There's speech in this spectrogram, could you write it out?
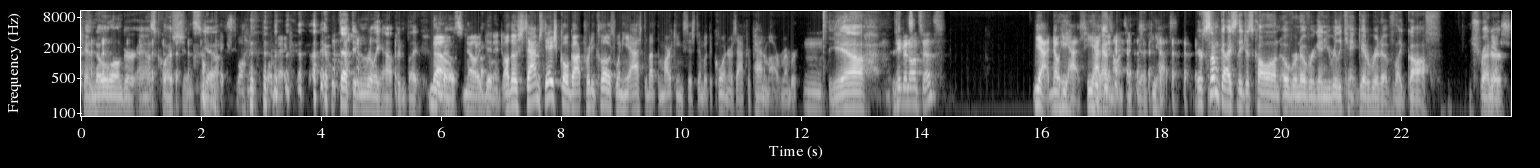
can no longer ask questions. Yeah, Meg Swan, poor Meg. That didn't really happen, but who No, knows? no, it didn't. Although Sam Stachko got pretty close when he asked about the marking system with the corners after Panama. Remember? Mm. Yeah, Has he been on since? Yeah, no, he has. He has Has- been on. since. Okay. He has. There's some guys they just call on over and over again. You really can't get rid of, like Goff, and Shredder. Yes.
